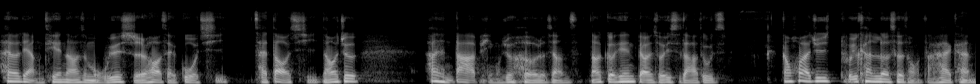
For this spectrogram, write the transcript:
还有两天啊，什么五月十二号才过期，才到期，然后就它很大瓶，我就喝了这样子。然后隔天表演的时候一直拉肚子，然后后来就是回去看垃圾桶，打开来看，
